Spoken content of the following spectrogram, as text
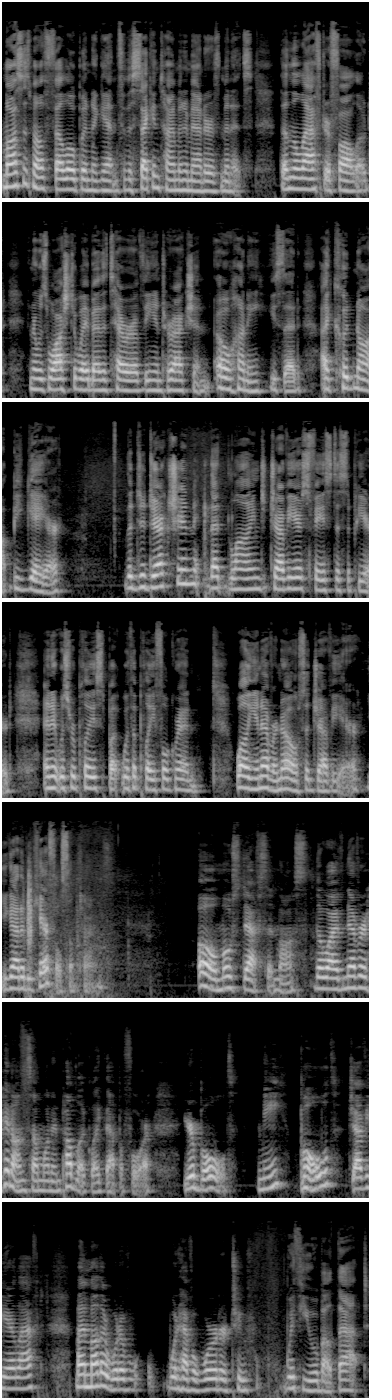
Moss's mouth fell open again for the second time in a matter of minutes. Then the laughter followed, and it was washed away by the terror of the interaction. Oh, honey, he said, I could not be gayer. The dejection that lined Javier's face disappeared, and it was replaced but with a playful grin. Well, you never know, said Javier. You gotta be careful sometimes. Oh, most deaf, said Moss, though I've never hit on someone in public like that before. You're bold. Me? Bold? Javier laughed. My mother would have would have a word or two with you about that.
